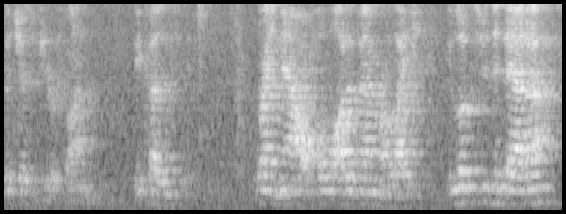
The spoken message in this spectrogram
but just pure fun. Because right now, a lot of them are like, you look through the data,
